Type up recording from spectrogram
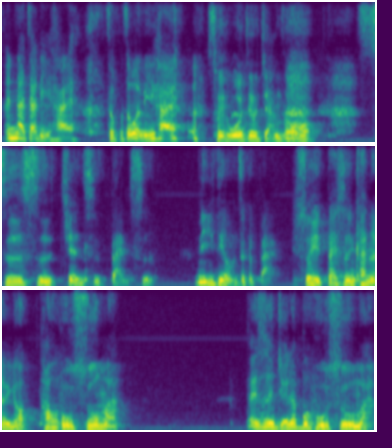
哎，那家厉害？怎么这么厉害？所以我就讲说哦，知识、见识、胆识，你一定要有这个胆。所以戴森看了以后，他会服输吗？戴森绝对不服输嘛，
